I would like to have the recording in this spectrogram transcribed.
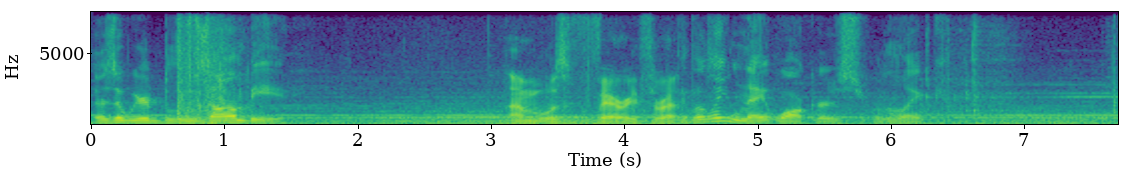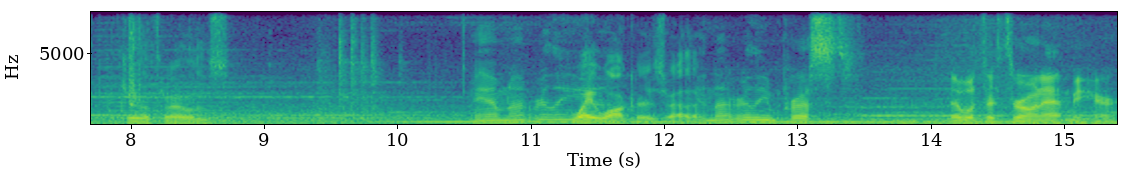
There's a weird blue zombie. I was very threatened. They look like night walkers from like Game of Thrones. Yeah, I'm not really. White uh, walkers, rather. I'm not really impressed at what they're throwing at me here.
